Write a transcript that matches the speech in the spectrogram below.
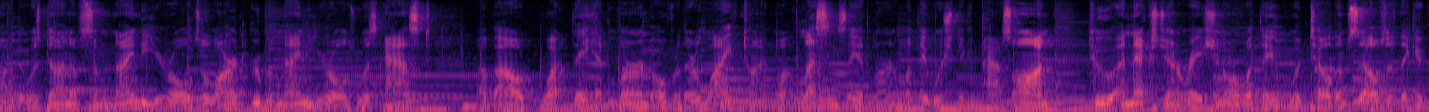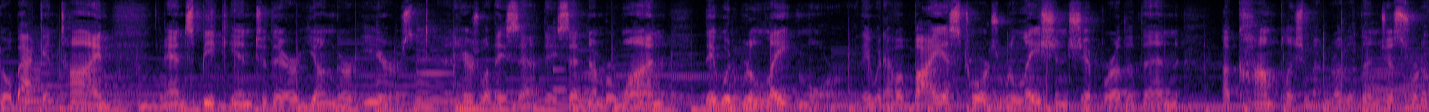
uh, that was done of some 90 year olds. A large group of 90 year olds was asked about what they had learned over their lifetime, what lessons they had learned, what they wish they could pass on to a next generation, or what they would tell themselves if they could go back in time and speak into their younger ears. And here's what they said they said, number one, they would relate more they would have a bias towards relationship rather than accomplishment, rather than just sort of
